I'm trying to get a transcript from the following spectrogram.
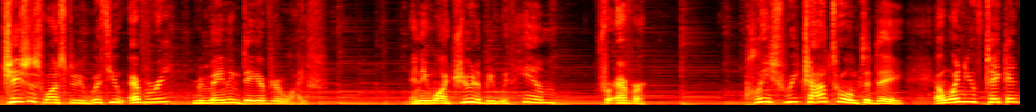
Jesus wants to be with you every remaining day of your life, and He wants you to be with Him forever. Please reach out to Him today, and when you've taken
